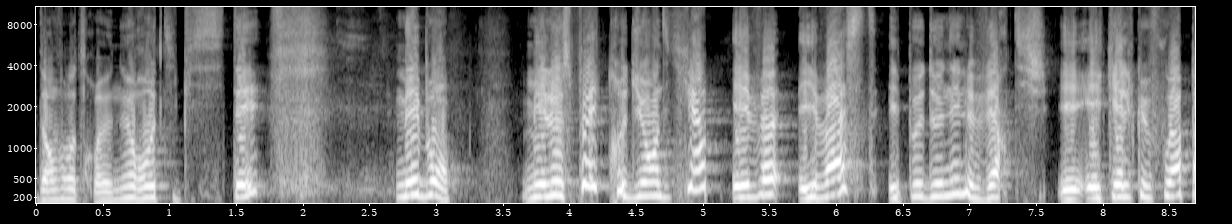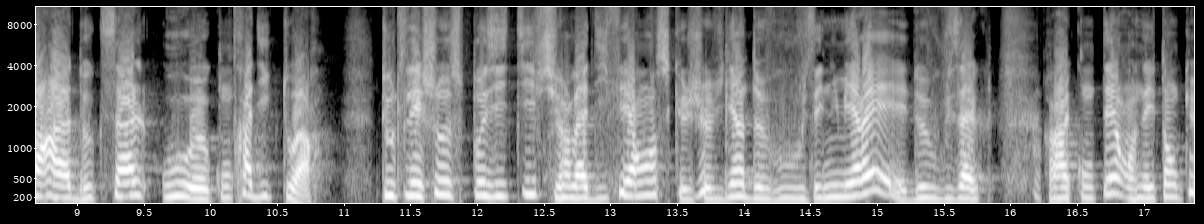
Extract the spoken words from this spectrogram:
dans votre neurotypicité. Mais bon, mais le spectre du handicap est, vaste et peut donner le vertige, et, et quelquefois paradoxal ou contradictoire toutes les choses positives sur la différence que je viens de vous énumérer et de vous raconter en, étant que,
